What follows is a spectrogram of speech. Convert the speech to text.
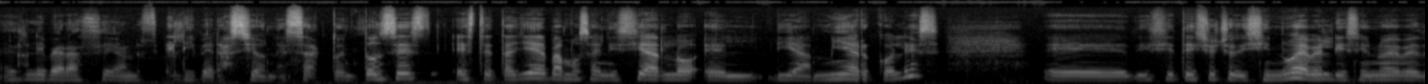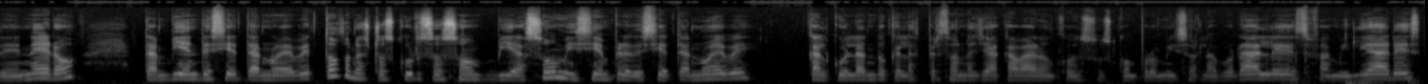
es liberación. Es liberación, exacto. Entonces, este taller vamos a iniciarlo el día miércoles, eh, 17, 18, 19, el 19 de enero, también de 7 a 9. Todos nuestros cursos son vía Zoom y siempre de 7 a 9 calculando que las personas ya acabaron con sus compromisos laborales, familiares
